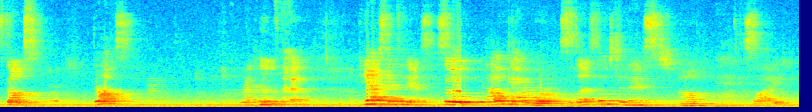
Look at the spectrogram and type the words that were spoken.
Skunks. Ducks. Raccoons. yes, yes, and yes. So that would be our world. So let's go to the next um, slide.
